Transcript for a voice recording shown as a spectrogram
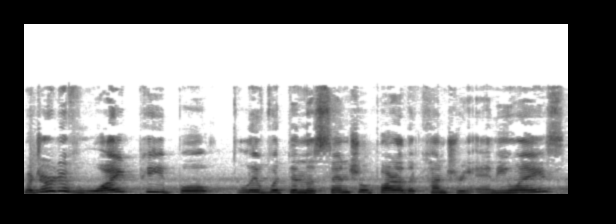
Majority of white people live within the central part of the country anyways.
